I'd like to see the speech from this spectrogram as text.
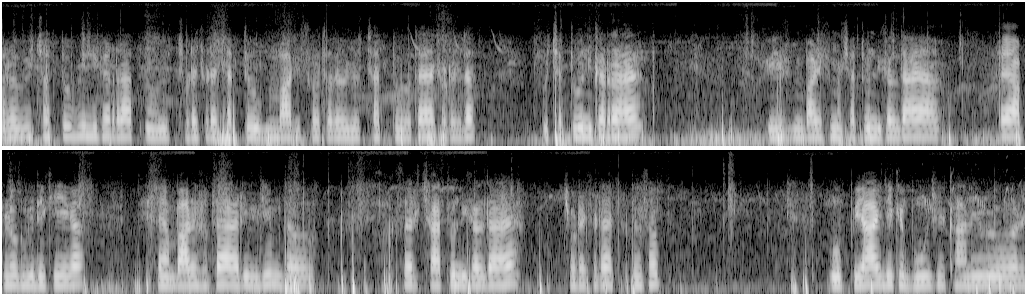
और अभी छत्तू भी निकल रहा है छोटा छोटा छत्तू, बारिश होता है जो छत्तू होता है छोटा छोटा वो छत्तू निकल रहा है। इस बारिश में छत्तू निकलता है। है आप लोग भी देखिएगा। इससे बारिश होता है, रिमझिम तो अक्सर छातू निकलता है। छोटा छोटा छत्तू सब। वो प्याज लेके भून के खाने में और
